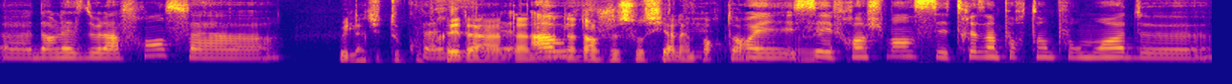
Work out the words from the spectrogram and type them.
euh, dans l'est de la France. Oui, là tu te couperais d'un ah oui. enjeu social important. Oui, Oui. c'est franchement, c'est très important pour moi de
